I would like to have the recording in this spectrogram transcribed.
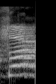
Sonra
